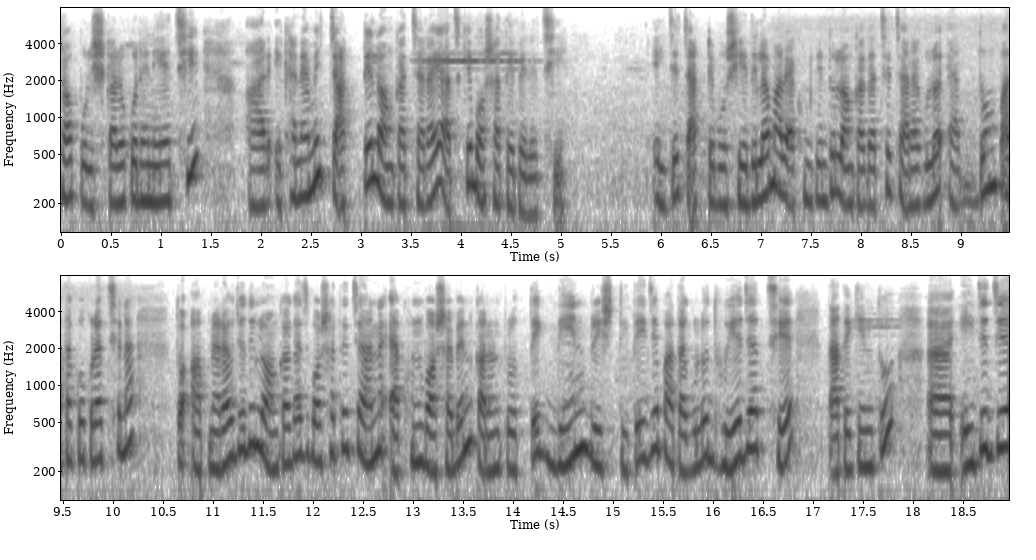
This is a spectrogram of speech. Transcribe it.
সব পরিষ্কারও করে নিয়েছি। আর এখানে আমি চারটে লঙ্কার চারাই আজকে বসাতে পেরেছি। এই যে চারটে বসিয়ে দিলাম আর এখন কিন্তু লঙ্কা গাছের চারাগুলো একদম পাতা কোকড়াচ্ছে না। তো আপনারাও যদি লঙ্কা গাছ বসাতে চান, এখন বসাবেন কারণ প্রত্যেক দিন বৃষ্টিতেই যে পাতাগুলো ধুয়ে যাচ্ছে, তাতে কিন্তু এই যে যে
